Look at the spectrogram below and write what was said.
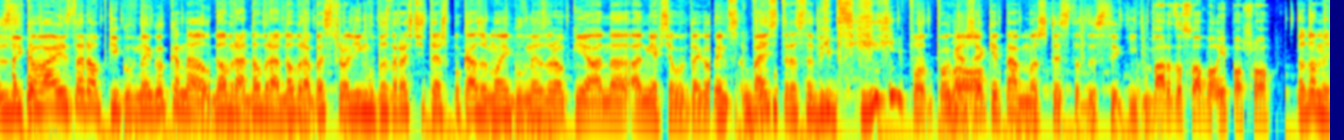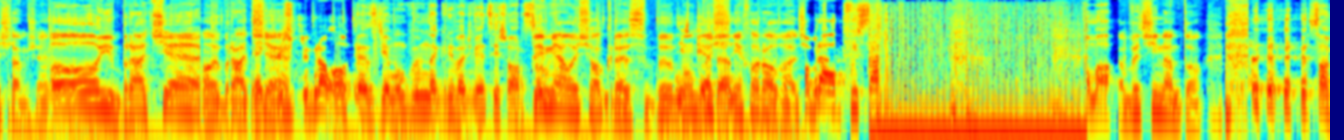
Zlikowałeś zarobki głównego kanału. Dobra, dobra, dobra, bez trollingu, bo zaraz ci też pokażę moje główne zarobki, a, na, a nie chciałbym tego. Więc weź teraz na Dipsy i po, pokaż No. jakie tam masz te statystyki. Bardzo słabo mi poszło. No domyślam się. Oj, bracie! Oj, bracie! Jakbyś wybrał okres, gdzie mógłbym nagrywać więcej shortsów. Ty miałeś okres, by, Niż mógłbyś jeden. nie chorować. Dobra, twój stary... Wycinam to. Sam...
